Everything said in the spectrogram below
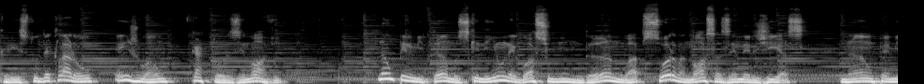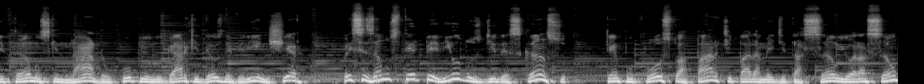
Cristo declarou em João 14:9. Não permitamos que nenhum negócio mundano absorva nossas energias. Não permitamos que nada ocupe o lugar que Deus deveria encher. Precisamos ter períodos de descanso tempo posto à parte para meditação e oração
